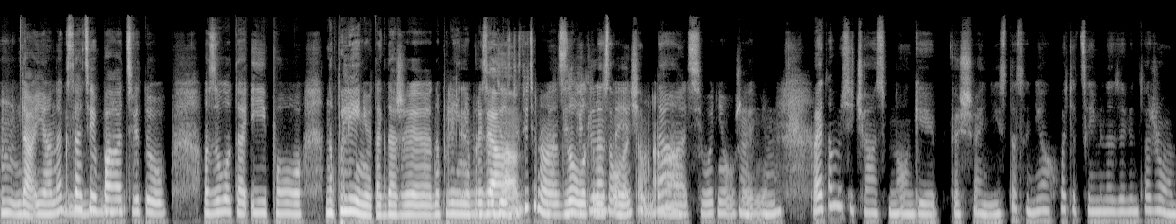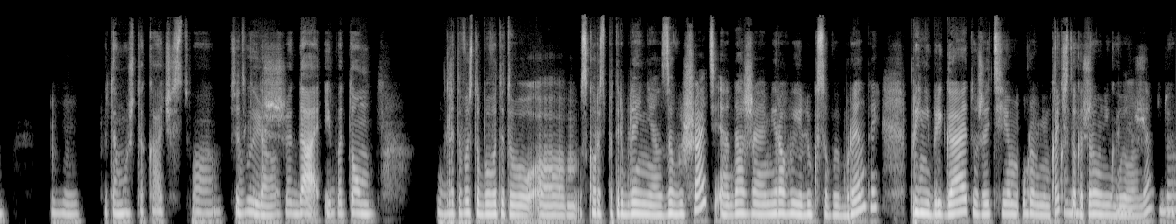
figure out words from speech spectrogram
М, Да, и она, кстати, по М. цвету золота и по напылению, тогда же напыление Э, производилось да, действительно золотом действительно настоящим, золотом, да. а сегодня уже нет. Мгм. Поэтому сейчас многие фэшионистас, они охотятся именно за винтажом. Потому что качество Всё-таки да. выше, да. И потом Для того, чтобы вот эту ам, скорость потребления завышать, э, даже мировые люксовые бренды пренебрегают уже тем уровнем качества, Конечно, которое у них было, конечно, да? да.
